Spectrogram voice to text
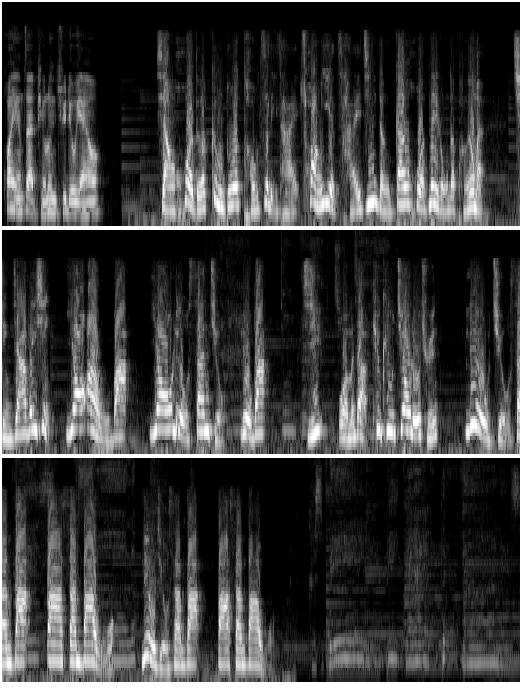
欢迎在评论区留言哦。想获得更多投资理财、创业、财经等干货内容的朋友们，请加微信幺二五八幺六三九六八及我们的 QQ 交流群六九三八八三八五六九三八八三八五。Cause baby, half the fun is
